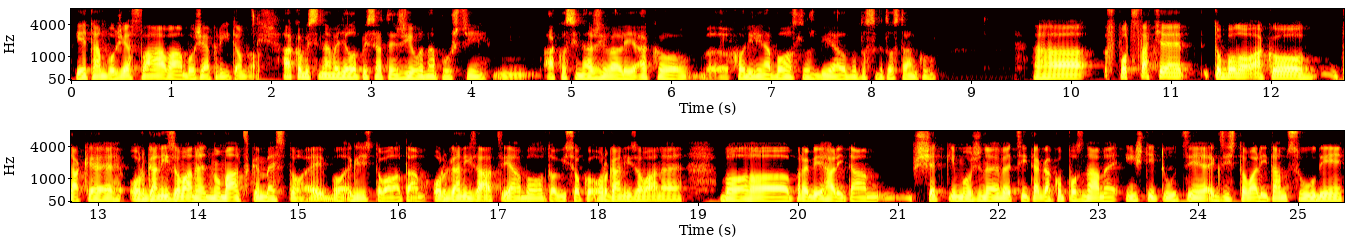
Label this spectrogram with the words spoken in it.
je tam Božia sláva a Božia prítomnosť. Ako by si nám vedel opísať ten život na púšti? Ako si nažívali, ako e, chodili na bohoslužby alebo do svetostánku? V podstate to bolo ako také organizované nomádske mesto. Hej. Existovala tam organizácia, bolo to vysoko organizované, prebiehali tam všetky možné veci, tak ako poznáme inštitúcie, existovali tam súdy.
